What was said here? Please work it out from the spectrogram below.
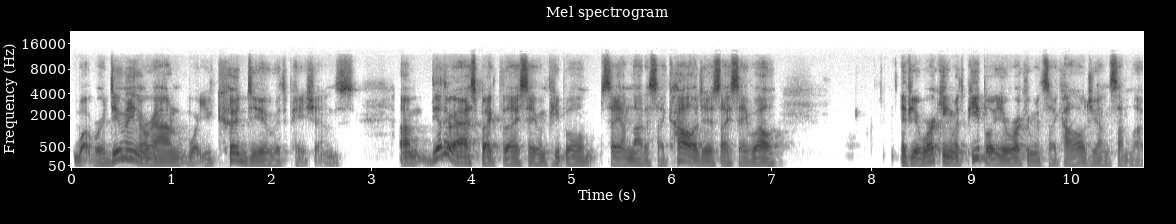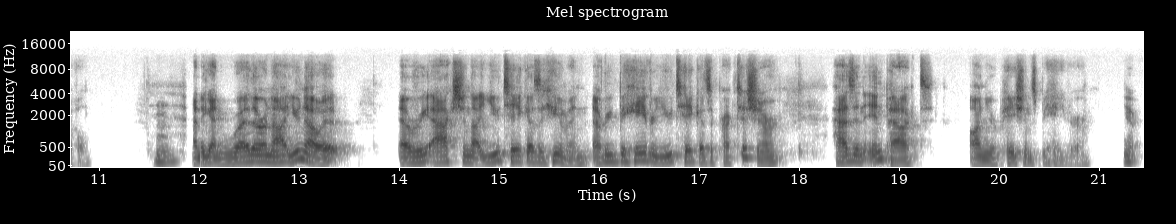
what we're doing, around what you could do with patients. Um, the other aspect that I say when people say I'm not a psychologist, I say, well, if you're working with people, you're working with psychology on some level. Hmm. And again, whether or not you know it, every action that you take as a human, every behavior you take as a practitioner has an impact on your patient's behavior. Yep.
